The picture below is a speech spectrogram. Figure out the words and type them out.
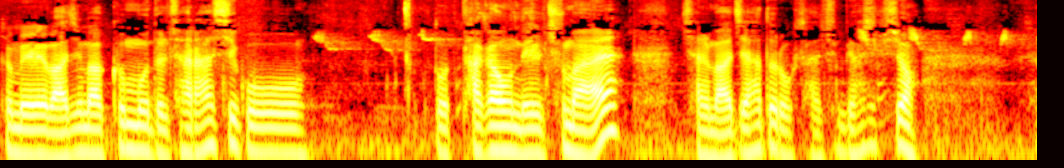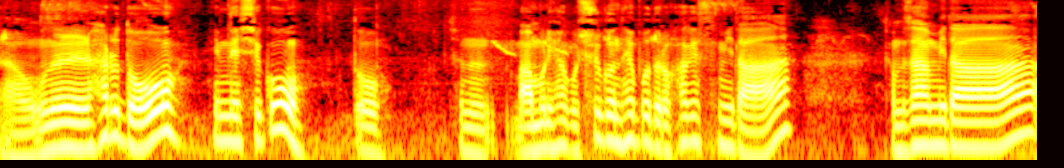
금요일 마지막 근무들 잘 하시고 또 다가온 내일 주말 잘 맞이하도록 잘 준비하십시오. 자 오늘 하루도 힘내시고 또 저는 마무리하고 출근해 보도록 하겠습니다. 감사합니다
